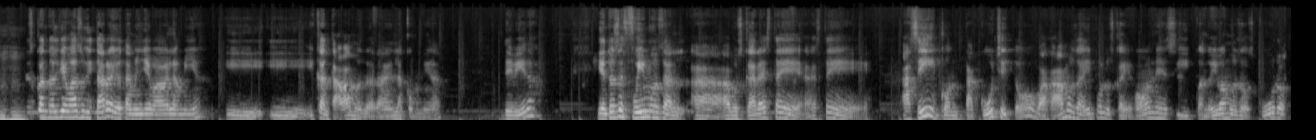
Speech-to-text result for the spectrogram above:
Entonces cuando él llevaba su guitarra, yo también llevaba la mía y, y, cantábamos, ¿verdad? En la comunidad de vida. Y entonces fuimos a, a, buscar a este, a este, así, con tacuche y todo, bajamos ahí por los callejones y cuando íbamos a oscuro,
